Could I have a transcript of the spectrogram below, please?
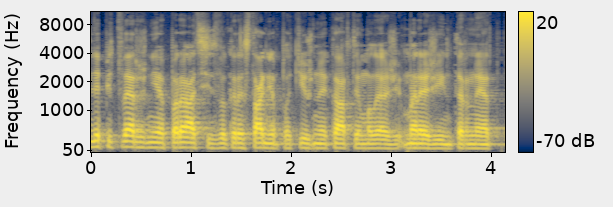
для підтвердження операцій з використанням платіжної карти в мережі, мережі інтернет.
